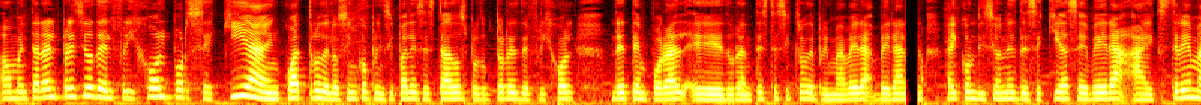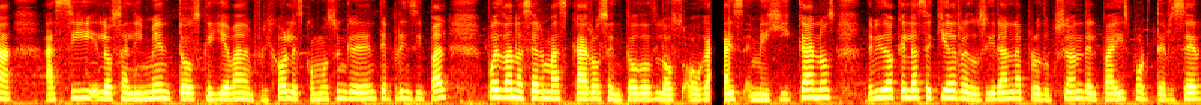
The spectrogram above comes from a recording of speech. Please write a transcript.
Aumentará el precio del frijol por sequía en cuatro de los cinco principales estados productores de frijol de temporal eh, durante este ciclo de primavera-verano. Hay condiciones de sequía severa a extrema. Así, los alimentos que llevan frijoles como su ingrediente principal, pues van a ser más caros en todos los hogares mexicanos debido a que las sequías reducirán la producción del país por tercer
